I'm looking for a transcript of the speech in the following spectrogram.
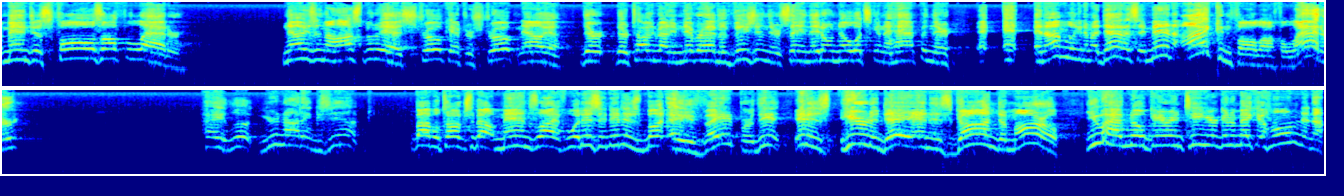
A man just falls off the ladder. Now he's in the hospital. He has stroke after stroke. Now they're, they're talking about him never having a vision. They're saying they don't know what's going to happen. They're, and, and I'm looking at my dad. I say, man, I can fall off a ladder hey, look, you're not exempt. The Bible talks about man's life. What is it? It is but a vapor. It is here today and is gone tomorrow. You have no guarantee you're going to make it home tonight.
